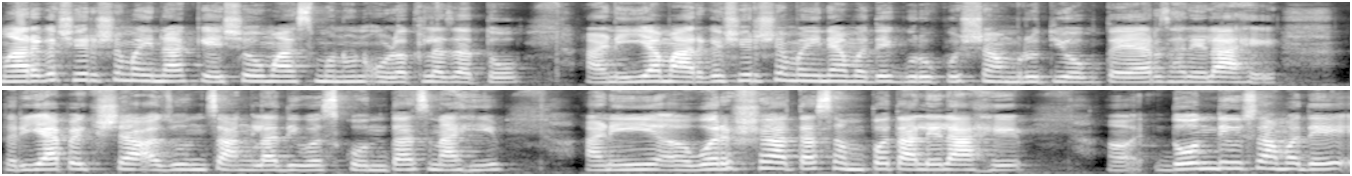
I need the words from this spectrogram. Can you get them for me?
मार्गशीर्ष महिना केशव मास म्हणून ओळखला जातो आणि या मार्गशीर्ष महिन्यामध्ये गुरुपुष्यामृत योग तयार झालेला आहे. तर यापेक्षा अजून चांगला दिवस कोणताच नाही. आणि वर्ष आता संपत आलेलं आहे. दोन दिवसामध्ये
